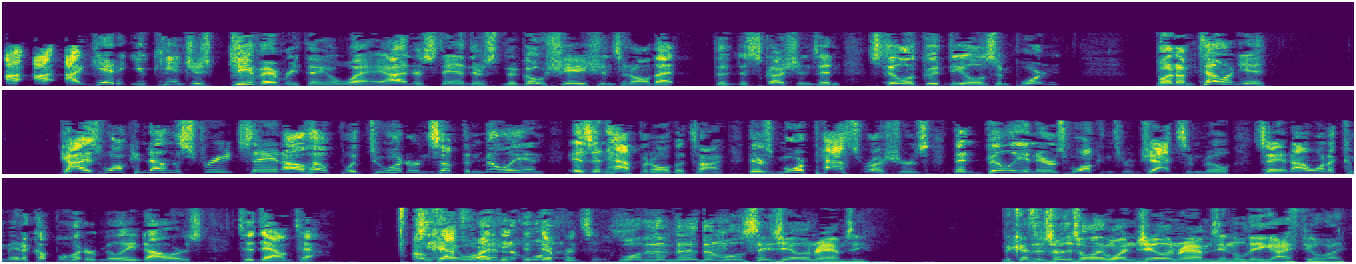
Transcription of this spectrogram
I, I, I get it. You can't just give everything away. I understand there's negotiations and all that, the discussions, and still a good deal is important. But I'm telling you, guys walking down the street saying I'll help with 200 and something million isn't happening all the time. There's more pass rushers than billionaires walking through Jacksonville saying I want to commit a couple hundred million dollars to downtown. See, that's well, where then, I think the well, difference is. Well, then we'll say Jalen Ramsey. Because there's, there's only one Jalen Ramsey in the league, I feel like.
